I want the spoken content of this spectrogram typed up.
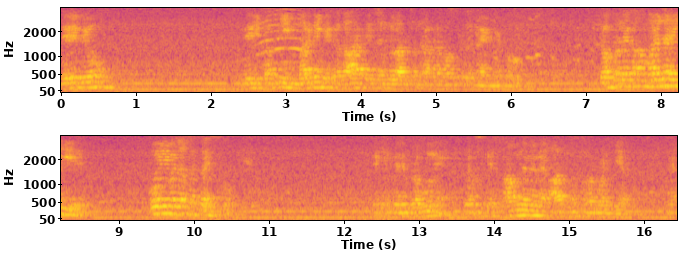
मेरे प्यो, मेरी पत्नी मरने के कगार पे चंदुलाल चंद्राकर हॉस्पिटल में एडमिट हो गई। डॉक्टर ने कहा, मर जाएगी कोई नहीं बचा सकता इसको। लेकिन मेरे प्रभु ने जब उसके सामने में मैं आत्मसमर्पण किया। मैं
